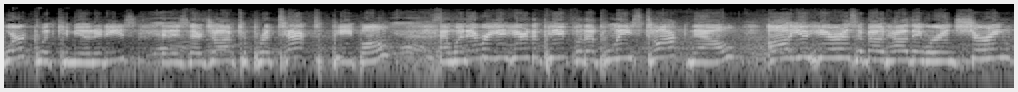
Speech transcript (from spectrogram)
work with communities. It is their job to protect people. And whenever you hear the people, the police talk now, all you hear is about how they were ensuring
